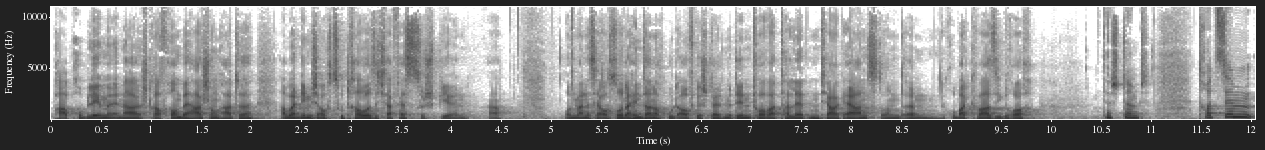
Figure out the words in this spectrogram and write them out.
paar Probleme in der Strafraumbeherrschung hatte, aber dem ich auch zutraue, sich da festzuspielen. Ja. Und man ist ja auch so dahinter noch gut aufgestellt mit den Torwarttalenten Tjag Ernst und ähm, Robert Quasi-Groch. Das stimmt. Trotzdem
